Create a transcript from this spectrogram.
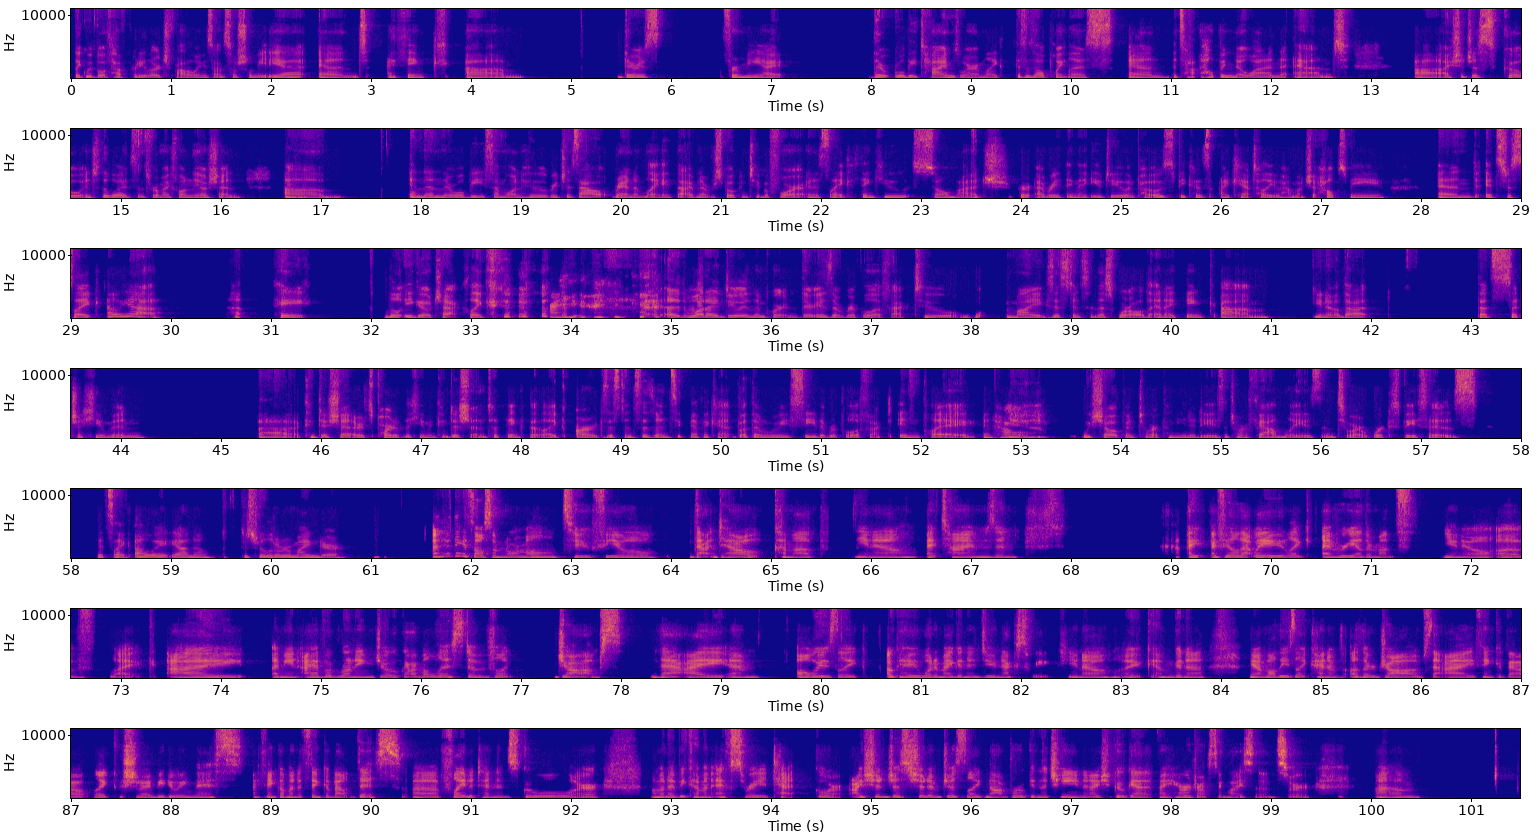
like we both have pretty large followings on social media and i think um there's for me i there will be times where i'm like this is all pointless and it's helping no one and uh, i should just go into the woods and throw my phone in the ocean mm-hmm. um and then there will be someone who reaches out randomly that I've never spoken to before. And it's like, thank you so much for everything that you do and post because I can't tell you how much it helps me and it's just like oh yeah. Hey little ego check like right, right. what i do is important. There is a ripple effect to my existence in this world and i think um you know that that's such a human uh condition or it's part of the human condition to think that like our existence is insignificant but then when we see the ripple effect in play and how yeah. we show up into our communities, into our families, into our workspaces, it's like, oh, wait, yeah, no, just a little reminder. And I think it's also normal to feel that doubt come up, you know, at times. And I, I feel that way like every other month, you know, of like, I, I mean, I have a running joke. I have a list of like jobs that I am always like okay, what am I going to do next week? You know, like I'm going to you know, have all these like kind of other jobs that I think about, like, should I be doing this? I think I'm going to think about this uh, flight attendant school, or I'm going to become an x ray tech, or I should just, should have just like not broken the chain and I should go get my hairdressing license, or, um,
